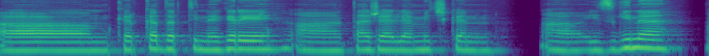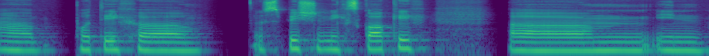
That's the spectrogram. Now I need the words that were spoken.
Um, ker kadar ti ne gre, uh, ta želja mičken uh, izgine uh, po teh uh, uspešnih skokih. Um, in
